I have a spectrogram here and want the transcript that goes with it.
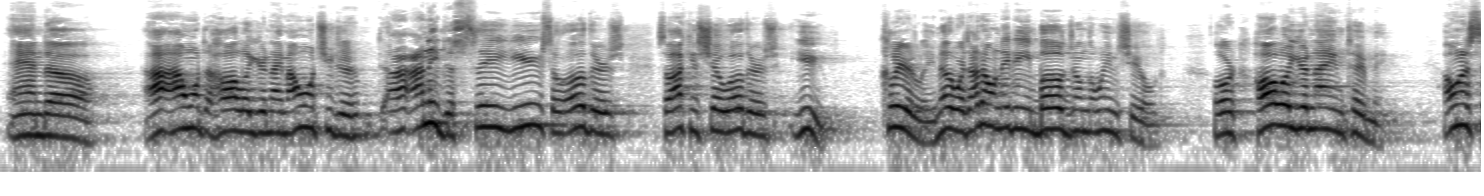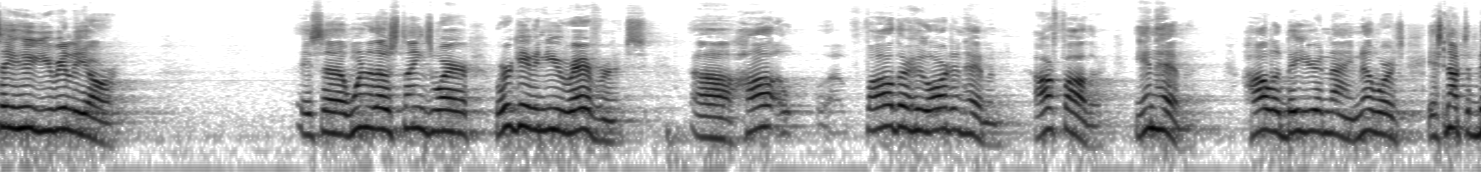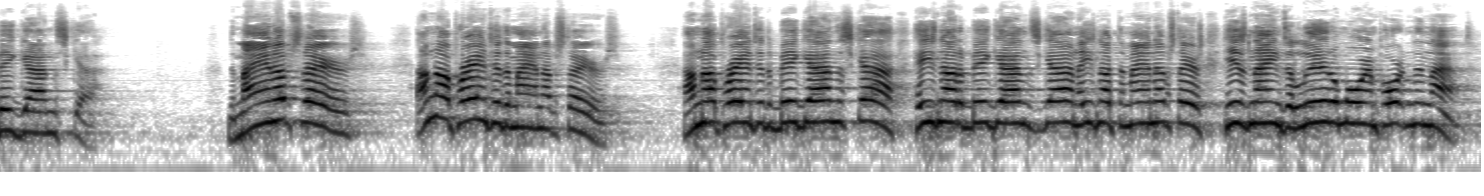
And uh, I, I, want to hallow your name. I want you to, I, I need to see you so others, so I can show others you clearly. In other words, I don't need any bugs on the windshield. Lord, hallow your name to me. I want to see who you really are. It's uh, one of those things where we're giving you reverence. Uh, Father who art in heaven, our Father in heaven, hallowed be your name. In other words, it's not the big guy in the sky. The man upstairs. I'm not praying to the man upstairs. I'm not praying to the big guy in the sky. He's not a big guy in the sky, and he's not the man upstairs. His name's a little more important than that.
